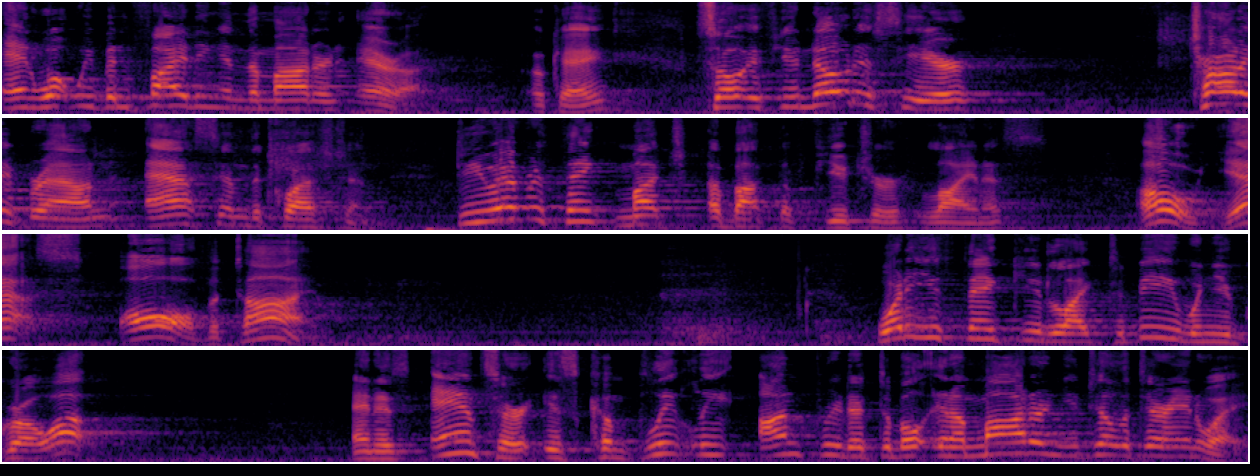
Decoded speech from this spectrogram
and what we've been fighting in the modern era. Okay? So if you notice here, Charlie Brown asks him the question Do you ever think much about the future, Linus? Oh, yes, all the time. What do you think you'd like to be when you grow up? And his answer is completely unpredictable in a modern utilitarian way,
